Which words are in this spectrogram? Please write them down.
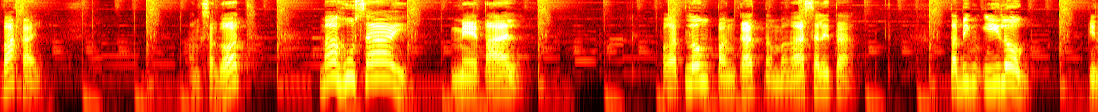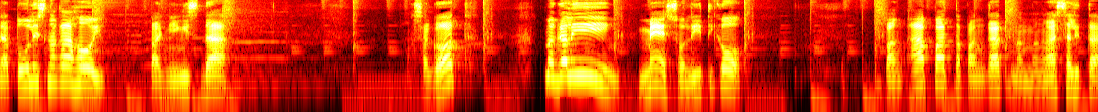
bakal. Ang sagot? Mahusay, metal. Pangatlong pangkat ng mga salita. Tabing ilog, pinatulis na kahoy, pangingisda. Sagot? Magaling! Mesolitiko. Pang-apat na pangkat ng mga salita.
